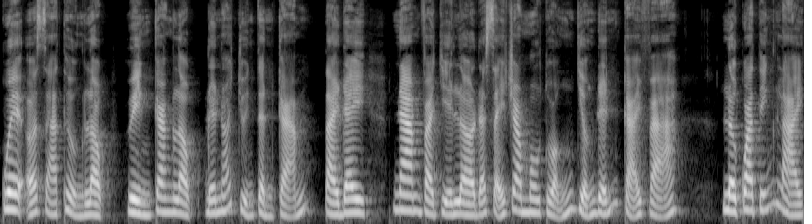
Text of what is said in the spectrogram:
quê ở xã Thượng Lộc, huyện Can Lộc để nói chuyện tình cảm. Tại đây, Nam và chị L đã xảy ra mâu thuẫn dẫn đến cãi vã. Lời qua tiếng lại,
